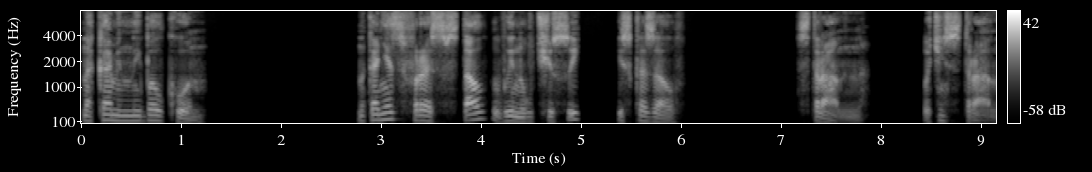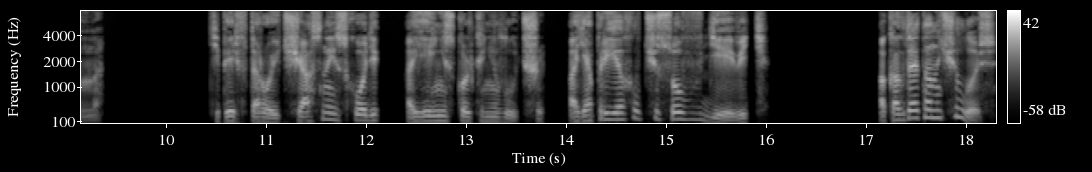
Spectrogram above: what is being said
на каменный балкон. Наконец Фрес встал, вынул часы и сказал. «Странно, очень странно. Теперь второй час на исходе, а ей нисколько не лучше, а я приехал часов в девять. А когда это началось?»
